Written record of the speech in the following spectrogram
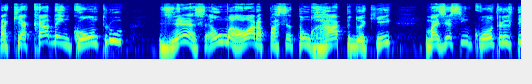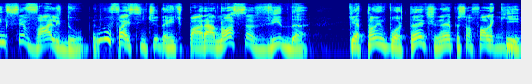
para que a cada encontro, né, é uma hora passa tão rápido aqui, mas esse encontro ele tem que ser válido. Não faz sentido a gente parar a nossa vida que é tão importante, né? O pessoal fala uhum. que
